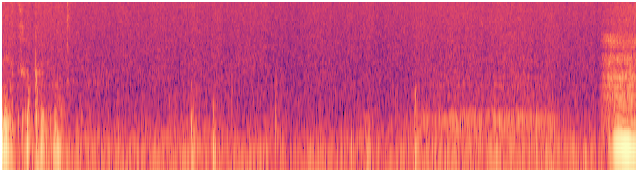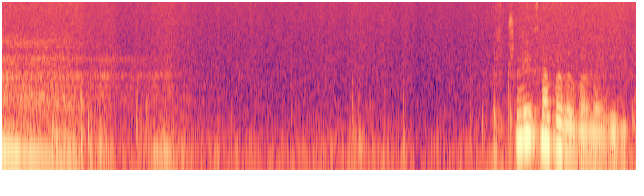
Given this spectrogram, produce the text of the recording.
Nie chcę tego. Sprzęt jest naładowany, jak widzicie.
